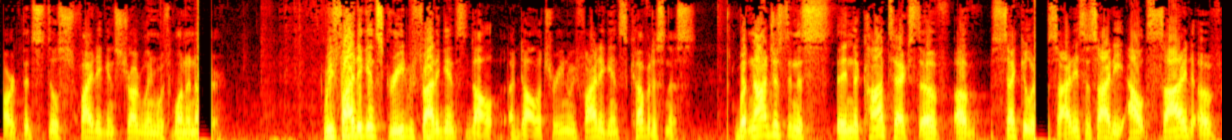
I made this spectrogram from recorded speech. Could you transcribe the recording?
heart that's still fighting and struggling with one another. We fight against greed, we fight against idolatry, and we fight against covetousness. But not just in, this, in the context of, of secular society, society outside of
